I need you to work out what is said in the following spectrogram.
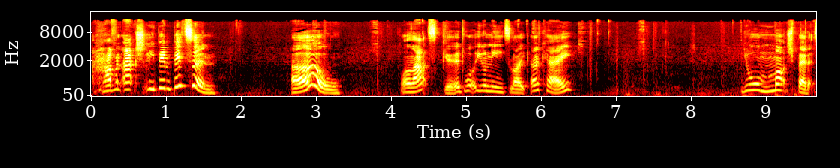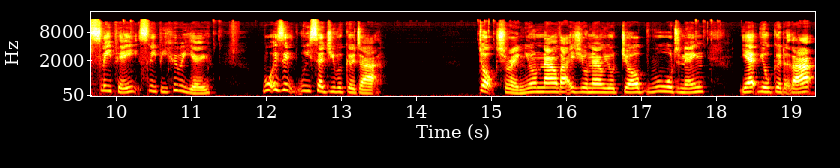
haven't actually been bitten. Oh. Well, that's good. What are your needs like? Okay. You're much better. Sleepy. Sleepy, who are you? What is it we said you were good at? Doctoring. You're now, that is your now your job. Wardening. Yep, you're good at that.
